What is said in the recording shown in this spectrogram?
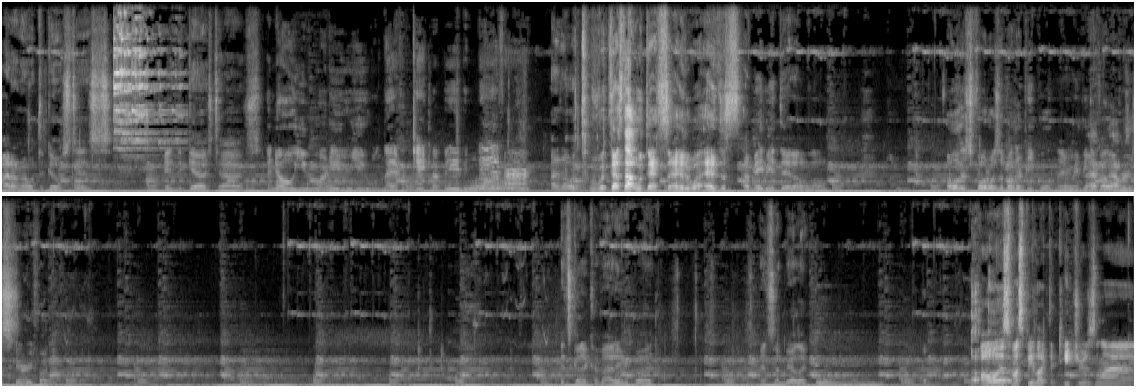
I don't know what the ghost is. In the ghost house. I know you are near, you will never take my baby, never. I know what, that's not what that said. What, I just, uh, maybe it did. I don't know. Oh, there's photos of other people in there. Maybe that, developers. That was a scary fucking photo. It's gonna come out of your butt. And it's gonna be like, ooh. Oh, this Uh, must be like the teacher's lab.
